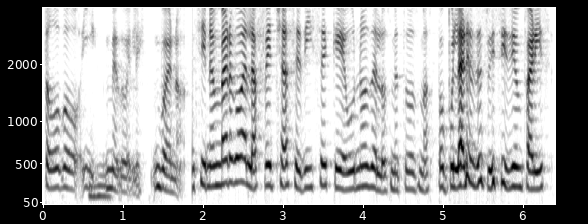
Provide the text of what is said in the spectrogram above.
todo y me duele. Bueno, sin embargo, a la fecha se dice que uno de los métodos más populares de suicidio en París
